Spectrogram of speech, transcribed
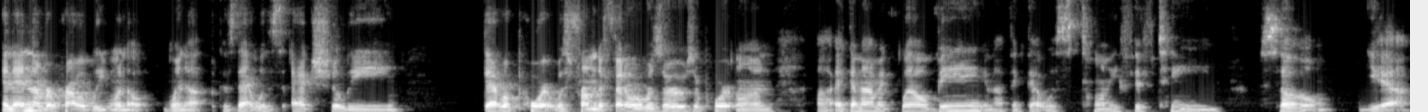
And that number probably went up, went up because that was actually that report was from the Federal Reserve's report on uh, economic well-being, and I think that was 2015. So yeah,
